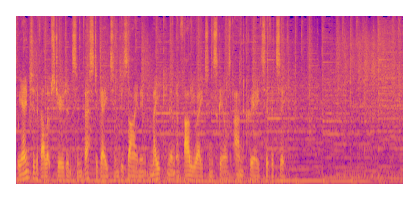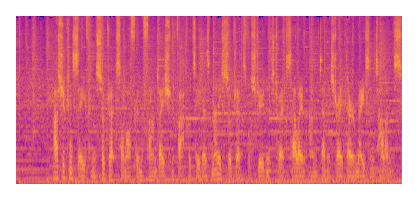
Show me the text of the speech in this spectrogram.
We aim to develop students' investigating, designing, making and evaluating skills and creativity. As you can see from the subjects on offer in the Foundation faculty, there's many subjects for students to excel in and demonstrate their amazing talents.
